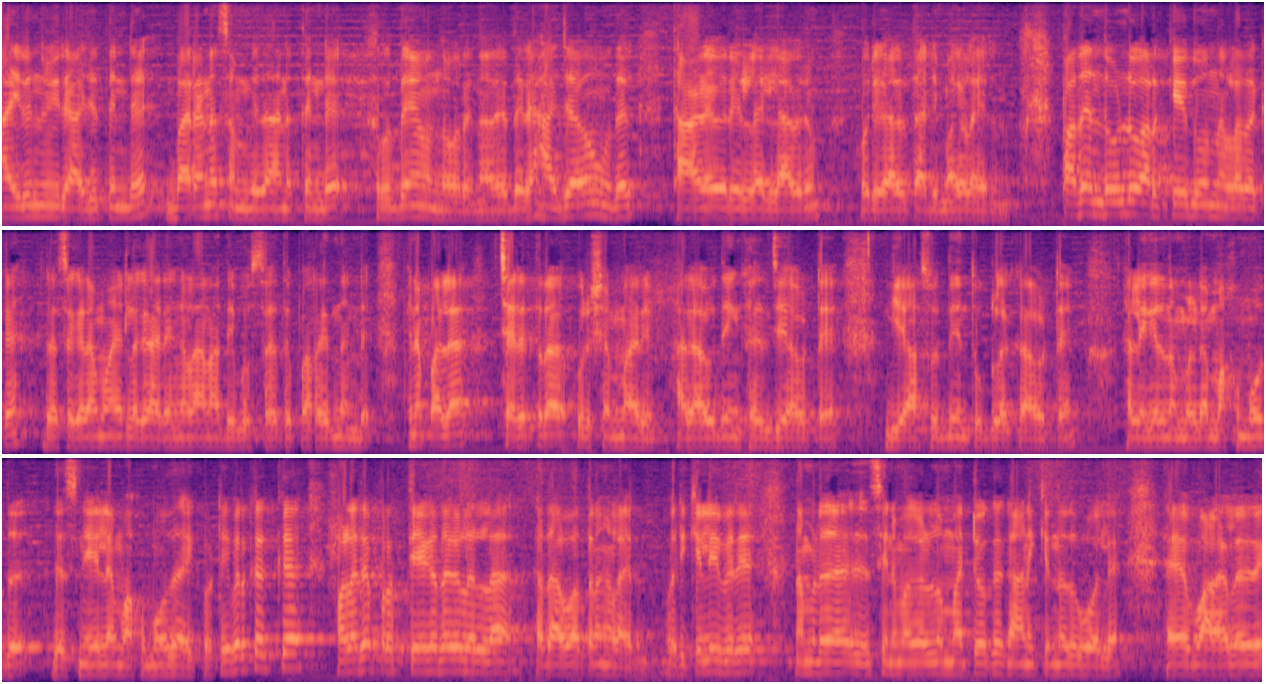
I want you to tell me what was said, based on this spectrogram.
ആയിരുന്നു ഈ രാജ്യത്തിന്റെ ഭരണ സംവിധാനത്തിന്റെ ഹൃദയം എന്ന് പറയുന്നത്. അതായത് രാജാവ് മുതൽ താഴെ വരെയുള്ള എല്ലാവരും ഒരു കാലത്ത് അടിമകളായിരുന്നു. അപ്പം അതെന്തുകൊണ്ട് വർക്ക് ചെയ്തു എന്നുള്ളതൊക്കെ രസകരമായിട്ടുള്ള കാര്യങ്ങളാണ് അത് ഈ പുസ്തകത്തിൽ പറയുന്നുണ്ട്. പിന്നെ പല ചരിത്ര പുരുഷന്മാരും അലാവുദ്ദീൻ ഖൽജി ആവട്ടെ ഗിയാസുദ്ദീൻ തുഗ്ലക്ക് ആവട്ടെ അല്ലെങ്കിൽ നമ്മളുടെ മഹ്മൂദ് ഗസ്നിയിലെ മഹ്മൂദ് ആയിക്കോട്ടെ ഇവർക്കൊക്കെ വളരെ പ്രത്യേകതകളുള്ള കഥാപാത്രങ്ങളായിരുന്നു. ഒരിക്കലും ഇവർ നമ്മുടെ സിനിമകളിലും മറ്റുമൊക്കെ കാണിക്കുന്നത് പോലെ വളരെ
